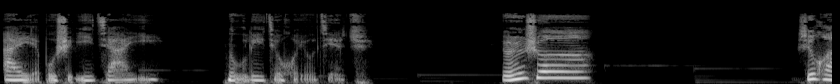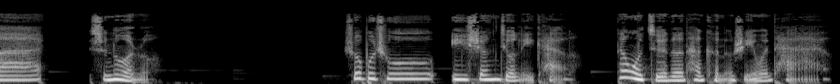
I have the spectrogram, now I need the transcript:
爱也不是一加一，努力就会有结局。有人说，徐怀是懦弱，说不出一生就离开了。但我觉得他可能是因为太爱了，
